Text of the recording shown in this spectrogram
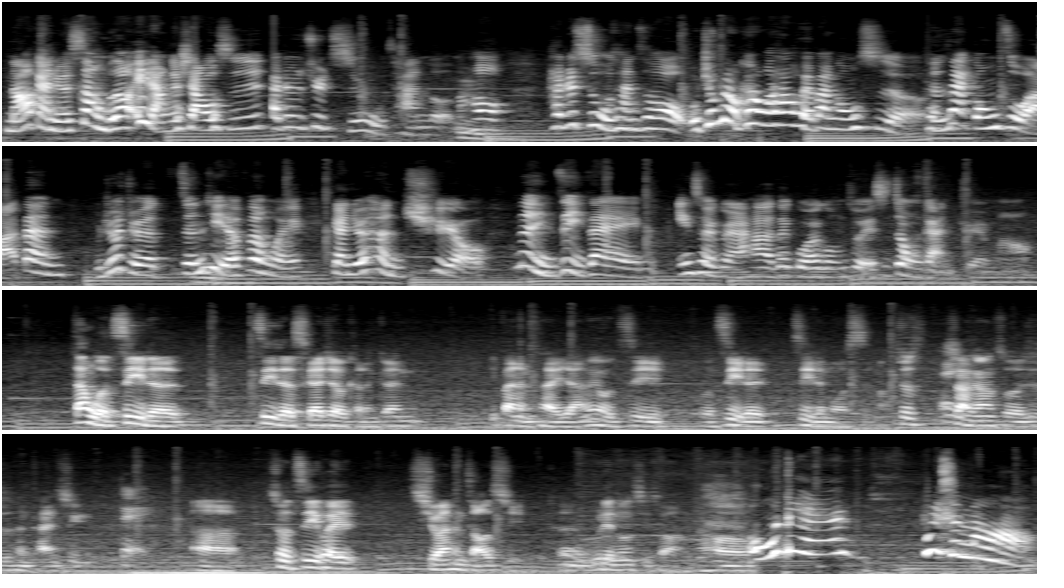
然后感觉上不到一两个小时，他就去吃午餐了。然后他去吃午餐之后，我就没有看过他回办公室了，可能在工作啊。但我就觉得整体的氛围感觉很 chill。那你自己在 Instagram 还有在国外工作也是这种感觉吗？但我自己的自己的 schedule 可能跟一般人不太一样，因为我自己我自己的自己的模式嘛，就是像刚刚说的，就是很弹性。对。呃，所以我自己会喜欢很早起，可能五点钟起床，然后五点？为什么？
